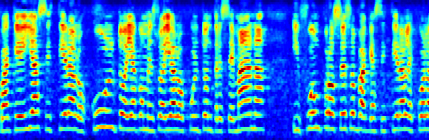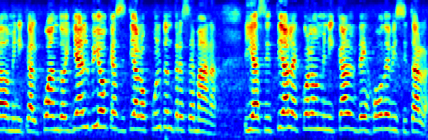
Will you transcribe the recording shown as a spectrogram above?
para que ella asistiera a los cultos. Ella comenzó a ir a los cultos entre semanas y fue un proceso para que asistiera a la escuela dominical. Cuando ya él vio que asistía a los cultos entre semanas y asistía a la escuela dominical, dejó de visitarla.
